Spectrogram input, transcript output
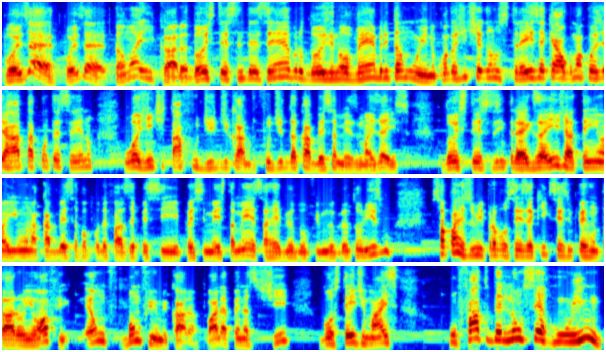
Pois é, pois é. Tamo aí, cara. Dois textos em dezembro, dois em novembro e tamo indo. Quando a gente chega nos três, é que alguma coisa de errado tá acontecendo, ou a gente tá fudido, de, fudido da cabeça mesmo. Mas é isso. Dois textos entregues aí, já tenho aí um na cabeça para poder fazer pra esse, pra esse mês também, essa review do filme do Gran Turismo. Só para resumir para vocês aqui, que vocês me perguntaram em off, é um bom filme, cara. Vale a pena assistir. Gostei demais. O fato dele não ser ruim,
